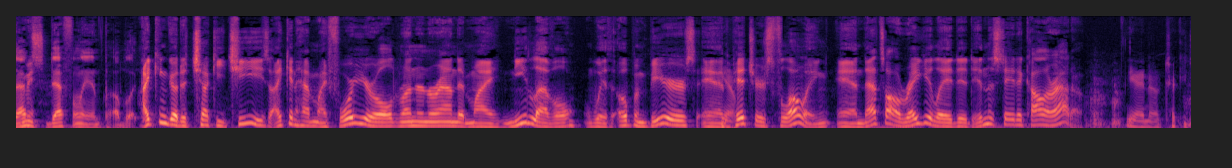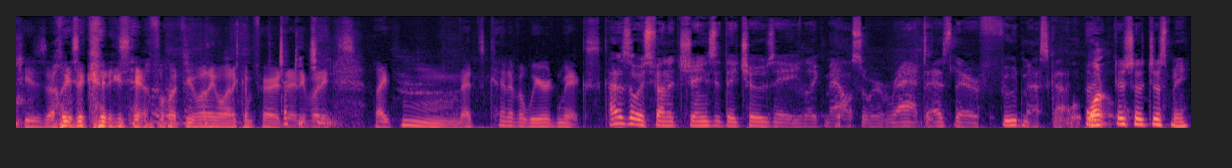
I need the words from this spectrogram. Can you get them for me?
that's definitely in public I can go to Chuck E. Cheese. I can have my four year old running around at my knee level with open beers and Yeah. pitchers flowing, and that's all regulated in the state of Colorado. Yeah, no, Chuck E. Cheese is always a good example if you really want to compare it Chuck to E. anybody. Cheese. Like, hmm, that's kind of a weird mix. I just always found it strange that they chose a like mouse or a rat as their food mascot. But One- it's just, just me.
